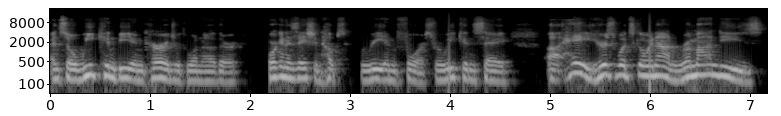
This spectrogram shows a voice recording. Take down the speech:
And so we can be encouraged with one another. Organization helps reinforce, where we can say, uh, hey, here's what's going on. Ramondi's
